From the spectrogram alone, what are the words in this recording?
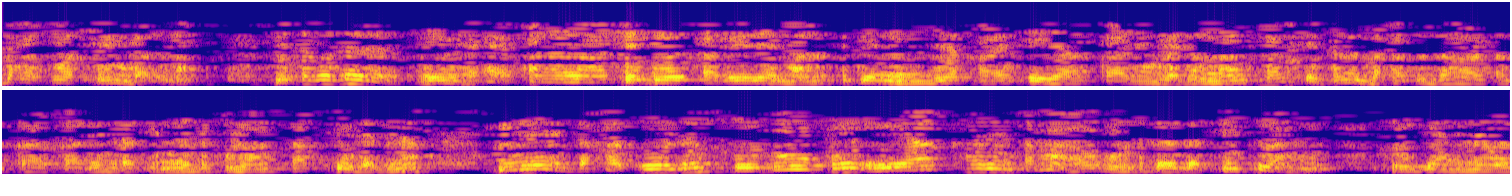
ධාතු වශයෙන් ගන්නවා. එතකොට මේ කනනාසේ දෝ ශරීරයේ මනස කියන ඉන්ද්‍රිය කායයේ ආකාරයෙන් වැඩුණාන් පස්සේ එතන ධාතු 18ක් ආකාරයෙන් දකින්නට පුළුවන් ශක්තිය ලැබෙන මේ ධාතු වල ස්වરૂපේ ඒ ආකාරයෙන් තමයි අවබෝධ කරගන්න පුළුවන්. ඒ කියන්නේ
